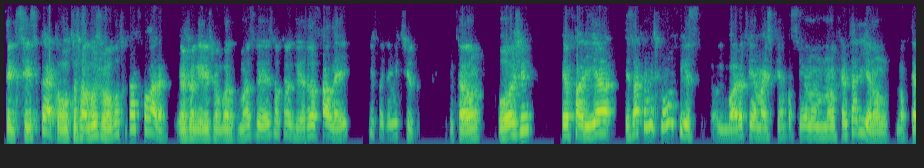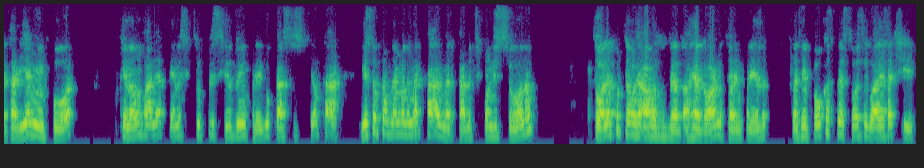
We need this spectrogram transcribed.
tem que ser esperto. Ou tu joga o jogo ou tu tá fora. Eu joguei o jogo algumas vezes, outras vezes eu falei e foi demitido. Então, hoje, eu faria exatamente como eu fiz. Embora eu tenha mais tempo, assim, eu não, não tentaria, não, não tentaria me impor, porque não vale a pena se tu precisa do emprego para sustentar. Isso é o problema do mercado. O mercado te condiciona. Tu olha para o teu ao redor, na tua empresa, vai ter poucas pessoas iguais a ti.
